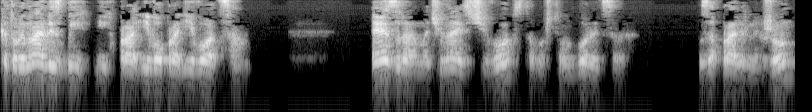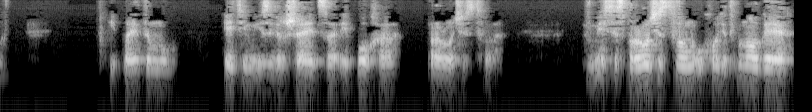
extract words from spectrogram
которые нравились бы их, их, его, его отцам. Эзра начинает с чего? С того, что он борется за правильных жен, и поэтому этим и завершается эпоха пророчества вместе с пророчеством уходит многое.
